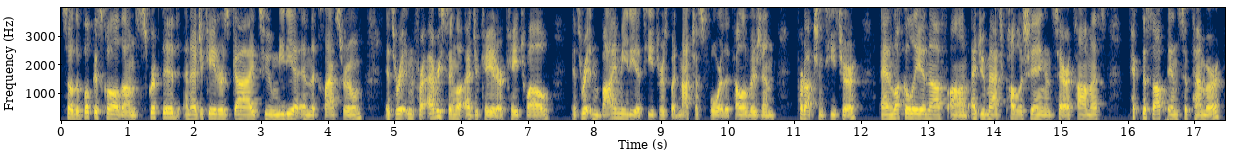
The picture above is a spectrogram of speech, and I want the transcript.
So the book is called um, Scripted An Educator's Guide to Media in the Classroom. It's written for every single educator, K 12 it's written by media teachers, but not just for the television production teacher. And luckily enough, um, EduMatch Publishing and Sarah Thomas picked this up in September.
